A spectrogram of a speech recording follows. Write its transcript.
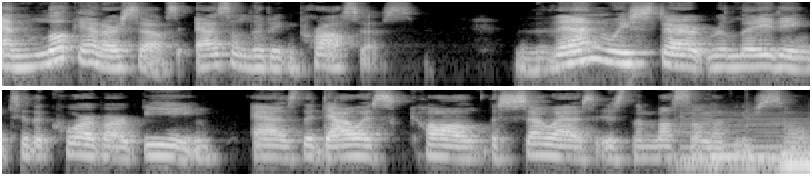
and look at ourselves as a living process. Then we start relating to the core of our being as the Taoists call the psoas is the muscle of your soul.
